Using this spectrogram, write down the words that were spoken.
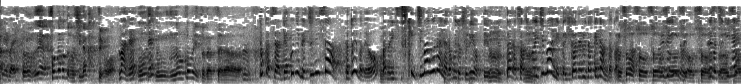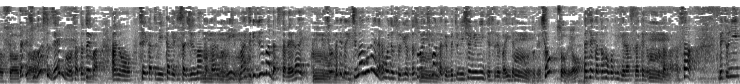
言えばいい。うん、いやそんなこともしなかったよ。まあね。ねうん。ノーコメントだったら、うん。とかさ逆に別にさ例えばだよ、あの月1万ぐらいなら補助するよって言,、言ったらさその1万円引かれるだけなんだからさ。そうそうそうそうれでいいのよそう。そう例えば次ねだってその人全部をさ例えば、あの生活に1ヶ月さ10万かかるのに、毎月10万出したら偉いことでしょ、だけど1万ぐらいなら補助するよってその1万だけ別に収入認定すればいいだけのことでしょ、そう。だよ。生活保護費減らすだけのことだからさ、別に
